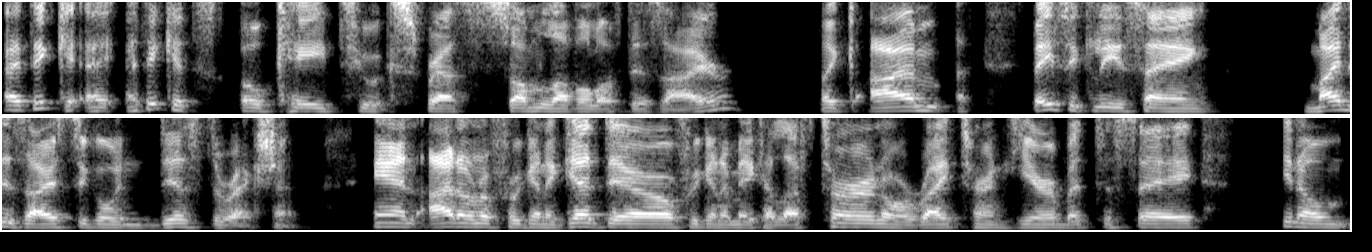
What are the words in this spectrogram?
I think I, I think it's okay to express some level of desire. Like I'm basically saying my desire is to go in this direction. And I don't know if we're going to get there or if we're going to make a left turn or a right turn here, but to say, you know,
